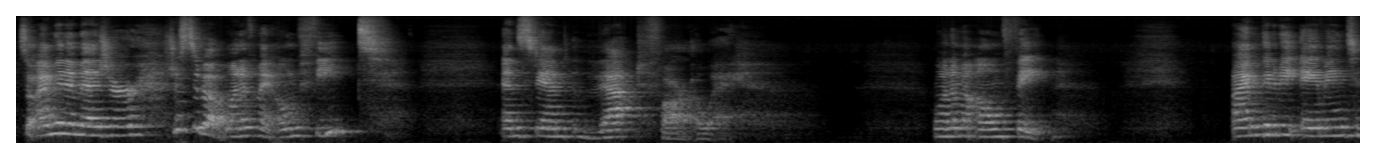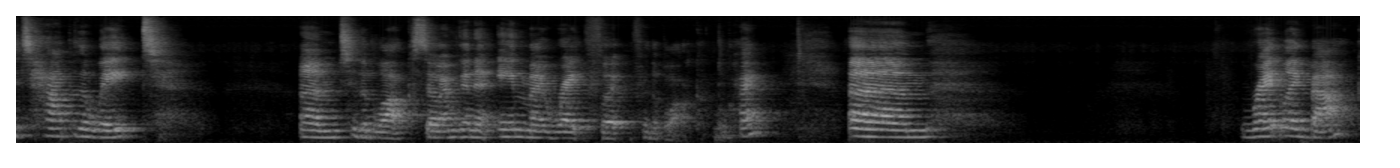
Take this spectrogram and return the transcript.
So I'm gonna measure just about one of my own feet and stand that far away. One of my own feet. I'm gonna be aiming to tap the weight um, to the block. So I'm gonna aim my right foot for the block, okay? Um, right leg back,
